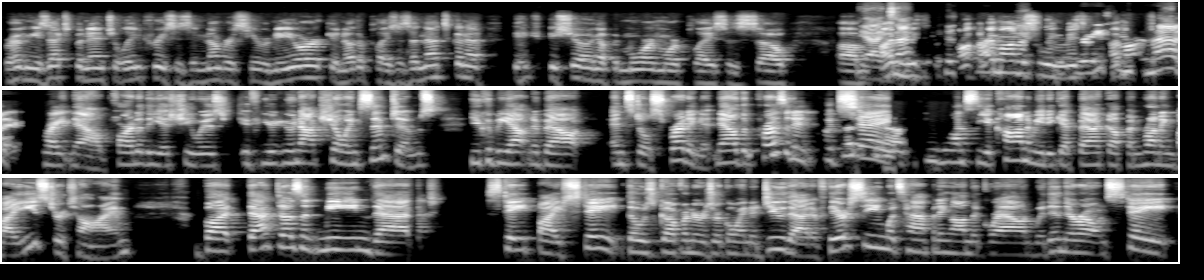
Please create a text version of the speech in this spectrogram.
We're having these exponential increases in numbers here in New York and other places, and that's going to be showing up in more and more places. So um, yeah, exactly. I'm, I'm honestly missing. I'm dramatic right now. Part of the issue is if you're, you're not showing symptoms, you could be out and about and still spreading it. Now, the president could say he wants the economy to get back up and running by Easter time, but that doesn't mean that state by state those governors are going to do that. If they're seeing what's happening on the ground within their own state,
